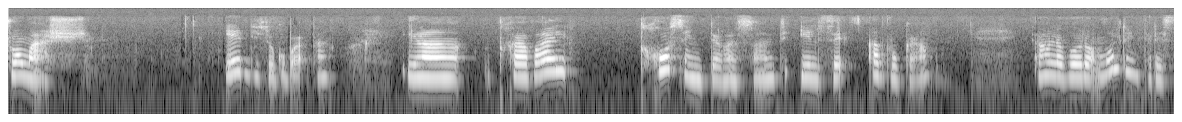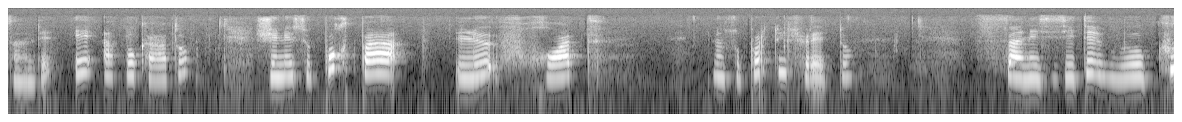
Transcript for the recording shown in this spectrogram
chômage. È disoccupata. Il a un travail trop intéressant. Il c'est avocat ha un lavoro molto interessante, è avvocato, je ne supporte pas le froid, non sopporto il freddo, ça nécessite beaucoup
